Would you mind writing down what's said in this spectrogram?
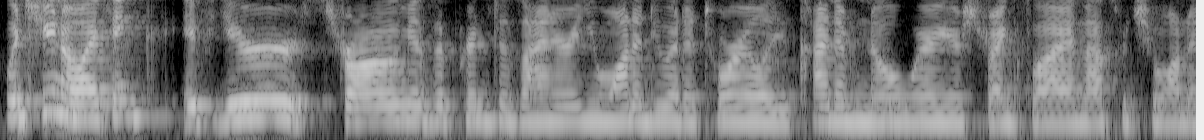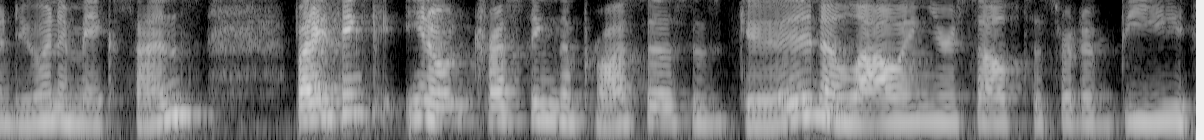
which you know, I think if you're strong as a print designer, you want to do editorial, you kind of know where your strengths lie, and that's what you want to do, and it makes sense. But I think you know, trusting the process is good. Allowing yourself to sort of be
